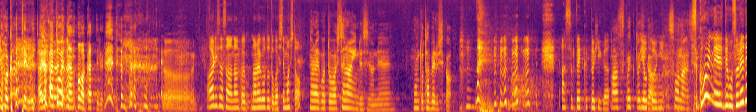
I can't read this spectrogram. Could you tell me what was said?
え分かってる例えなの分かってるアリサさんはなんか習い事とかしてました習い事はしてないんですよね本当食べるしか。アスペクト比が。アスペクト比が。横に。そうなんですよ。すごいね。でもそれで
